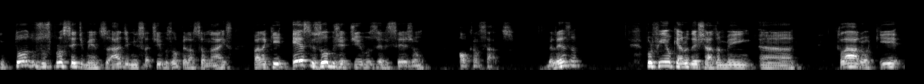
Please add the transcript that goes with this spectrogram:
em todos os procedimentos administrativos operacionais para que esses objetivos eles sejam alcançados. Beleza? Por fim, eu quero deixar também uh, claro aqui,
